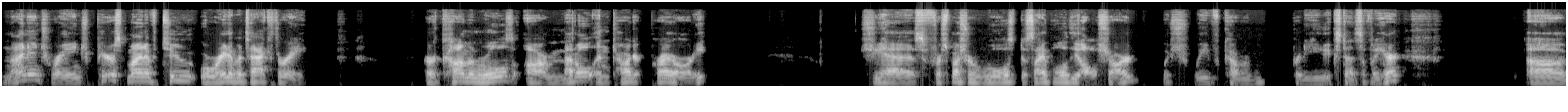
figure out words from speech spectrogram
9 inch range, pierce of 2, rate of attack 3. Her common rules are metal and target priority. She has, for special rules, Disciple of the All Shard, which we've covered pretty extensively here. Uh,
